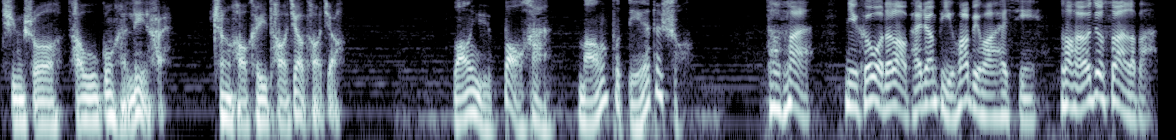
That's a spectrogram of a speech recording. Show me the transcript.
听说他武功很厉害，正好可以讨教讨教。王宇暴汗，忙不迭的说：“老段，你和我的老排长比划比划还行，老姚就算了吧。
